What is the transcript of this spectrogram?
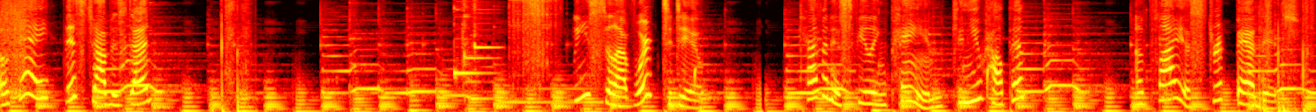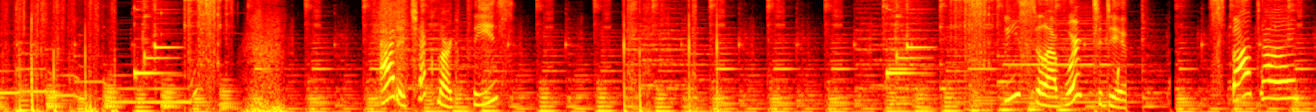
Okay, this job is done. We still have work to do. Kevin is feeling pain. Can you help him? Apply a strip bandage. Add a check mark, please. We still have work to do. Spa time!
